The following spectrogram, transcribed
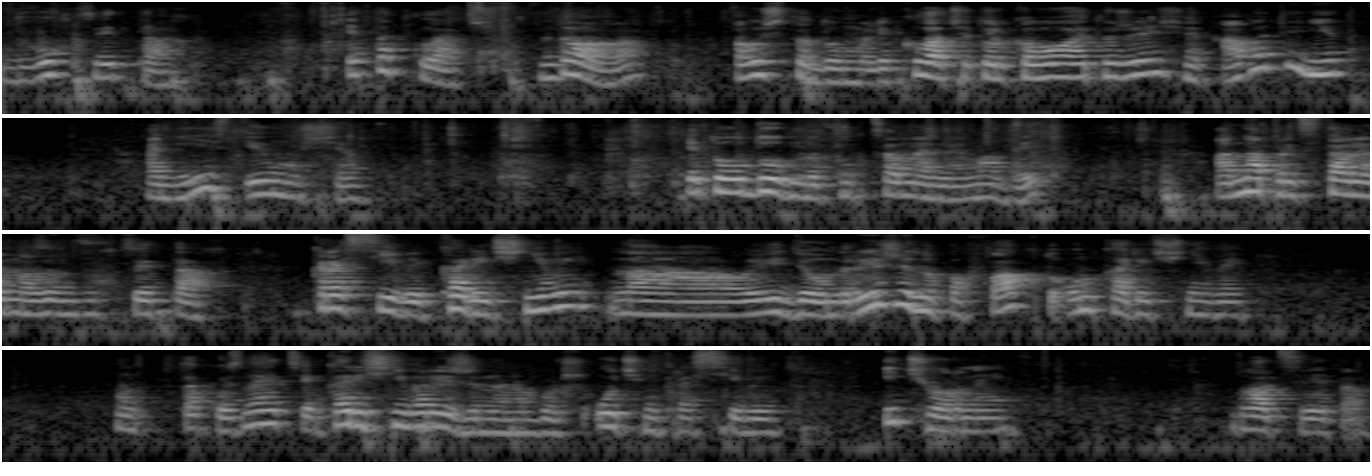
в двух цветах. Это клатч. Да. А вы что думали? Клатчи только бывают у женщин, а в этой нет. Они есть и у мужчин. Это удобная функциональная модель. Она представлена в двух цветах. Красивый коричневый. На видео он рыжий, но по факту он коричневый. Он такой, знаете, коричнево-рыжий, наверное, больше. Очень красивый. И черный. Два цвета.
